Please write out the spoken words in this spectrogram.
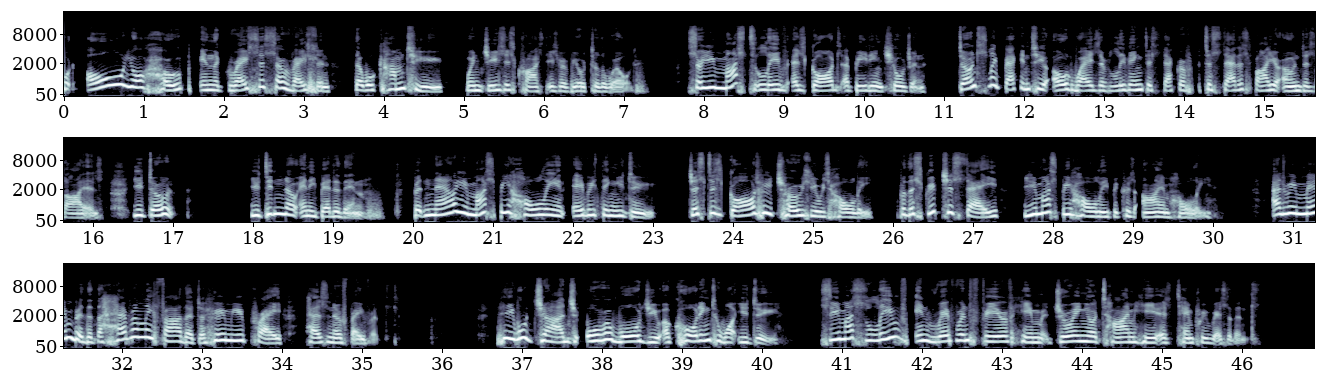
Put all your hope in the gracious salvation that will come to you when Jesus Christ is revealed to the world. So you must live as God's obedient children. Don't slip back into your old ways of living to, sacri- to satisfy your own desires. You don't You didn't know any better then. But now you must be holy in everything you do, just as God who chose you is holy. For the scriptures say, You must be holy because I am holy. And remember that the Heavenly Father to whom you pray has no favorites. He will judge or reward you according to what you do. So you must live in reverent fear of Him during your time here as temporary residents.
